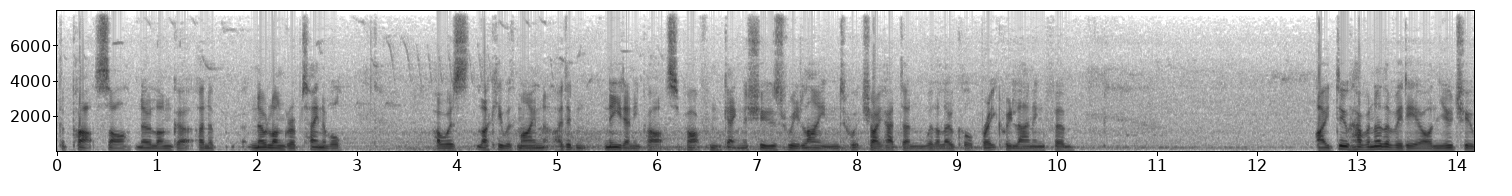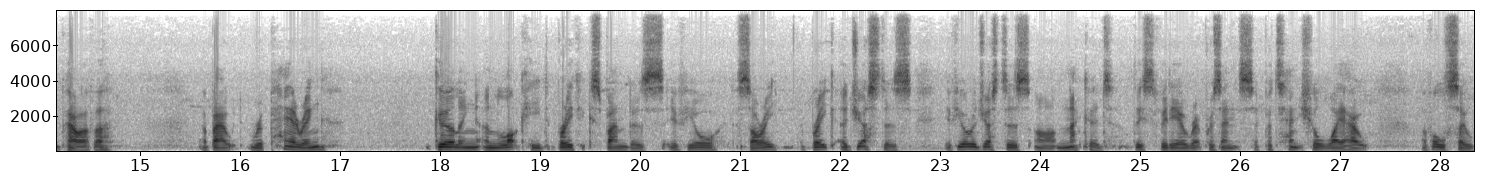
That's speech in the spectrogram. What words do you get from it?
the parts are no longer no longer obtainable. I was lucky with mine. I didn't need any parts apart from getting the shoes relined which I had done with a local brake relining firm. I do have another video on YouTube however about repairing Girling and Lockheed brake expanders if you're sorry brake adjusters. If your adjusters are knackered this video represents a potential way out. I've also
